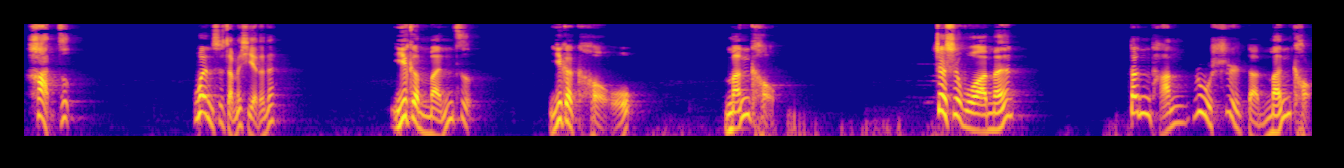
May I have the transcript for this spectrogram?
汉字，问是怎么写的呢？一个门字，一个口，门口，这是我们登堂入室的门口。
